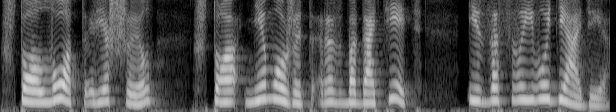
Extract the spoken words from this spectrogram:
что Лот решил, что не может разбогатеть из-за своего дяди.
